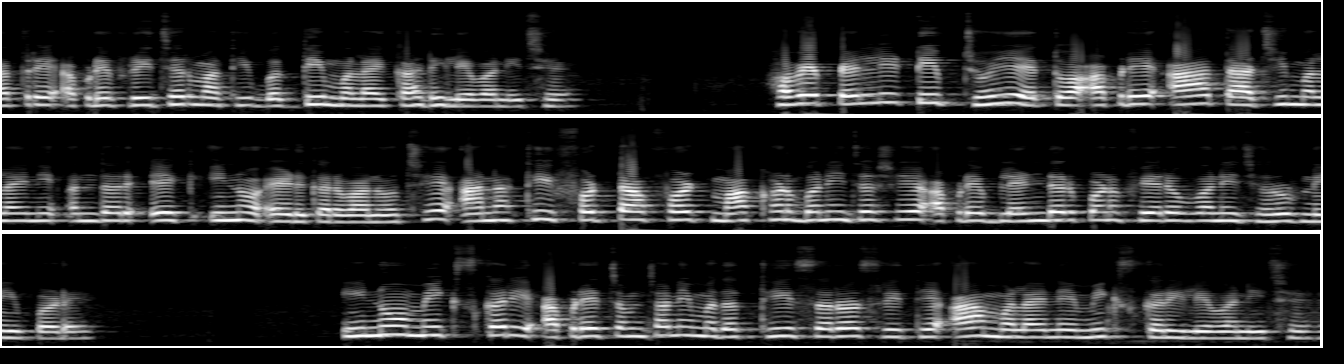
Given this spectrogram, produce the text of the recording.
રાત્રે આપણે ફ્રીઝરમાંથી બધી મલાઈ કાઢી લેવાની છે. હવે પહેલી ટીપ જોઈએ, તો આપણે આ તાજી મલાઈની અંદર એક ઈનો એડ કરવાનો છે. આનાથી ફટાફટ માખણ બની જશે, આપણે બ્લેન્ડર પણ ફેરવવાની જરૂર નહીં પડે. ઈનો મિક્સ કરી આપણે ચમચાની મદદથી સરસ રીતે આ મલાઈને મિક્સ કરી લેવાની છે.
